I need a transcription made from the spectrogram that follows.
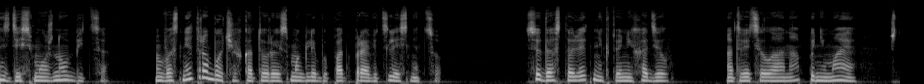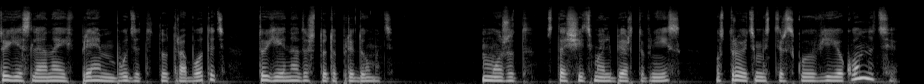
Здесь можно убиться. У вас нет рабочих, которые смогли бы подправить лестницу? Сюда сто лет никто не ходил, ответила она, понимая, что если она и впрямь будет тут работать, то ей надо что-то придумать. Может, стащить Мольберт вниз, устроить мастерскую в ее комнате?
